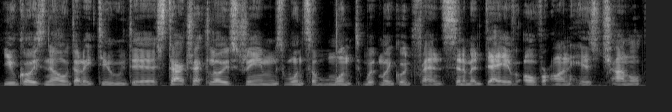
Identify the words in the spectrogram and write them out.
you guys know that I do the Star Trek live streams once a month with my good friend Cinema Dave over on his channel.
